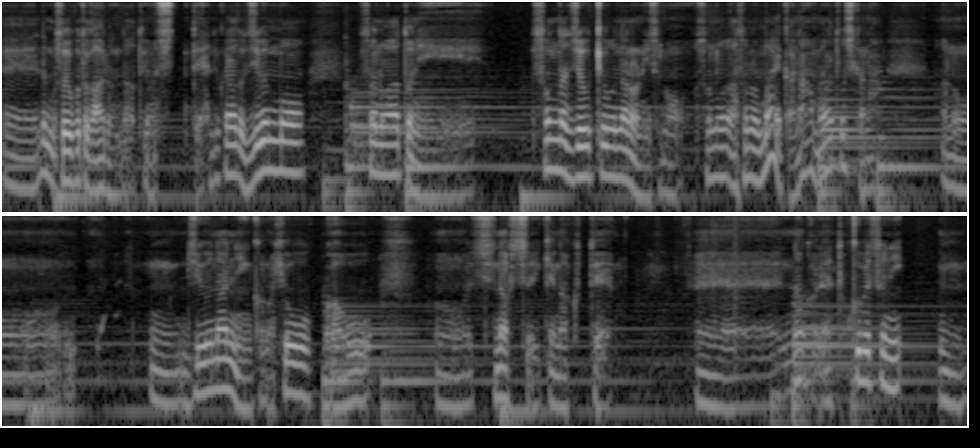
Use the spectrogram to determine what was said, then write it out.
えー、でもそういうことがあるんだというのを知ってそれからあと自分もその後にそんな状況なのにそのそのあその前かな前の年かなあのうん、十何人かの評価を、うん、しなくちゃいけなくて、えー、なんかね特別に、うん、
